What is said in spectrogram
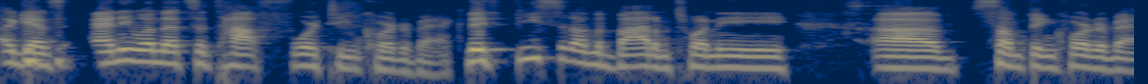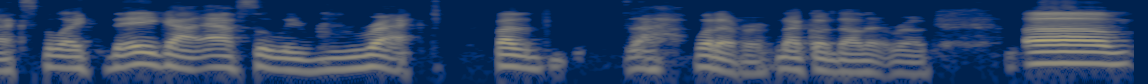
against anyone that's a top 14 quarterback. They feasted on the bottom 20 uh, something quarterbacks, but like they got absolutely wrecked by the ah, whatever. Not going down that road. Um,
